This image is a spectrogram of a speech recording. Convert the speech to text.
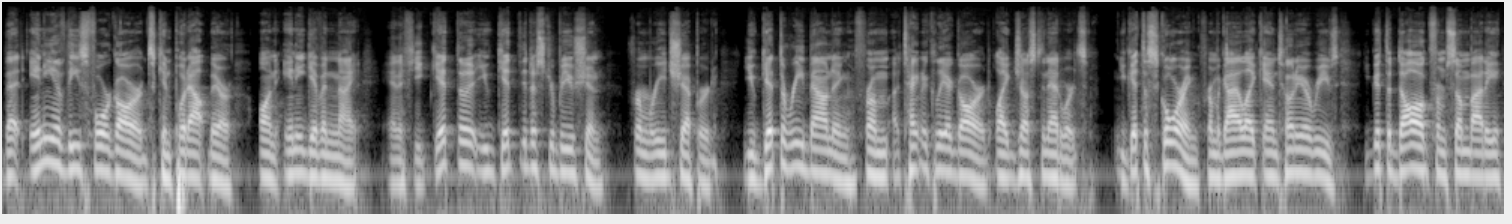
that any of these four guards can put out there on any given night. And if you get the you get the distribution from Reed Sheppard, you get the rebounding from a, technically a guard like Justin Edwards, you get the scoring from a guy like Antonio Reeves, you get the dog from somebody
